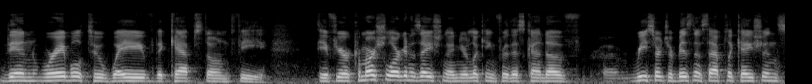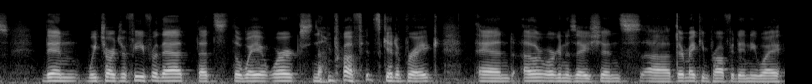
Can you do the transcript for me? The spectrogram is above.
then we're able to waive the capstone fee. If you're a commercial organization and you're looking for this kind of uh, research or business applications, then we charge a fee for that. That's the way it works. Nonprofits get a break, and other organizations, uh, they're making profit anyway,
